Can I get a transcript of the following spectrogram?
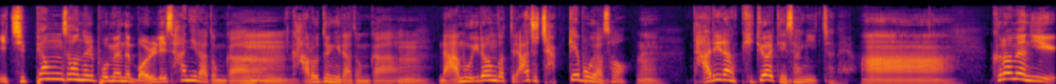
이 지평선을 보면은 멀리 산이라던가 음. 가로등이라던가 음. 나무 이런 것들이 아주 작게 보여서 네. 달이랑 비교할 대상이 있잖아요. 아. 그러면 이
